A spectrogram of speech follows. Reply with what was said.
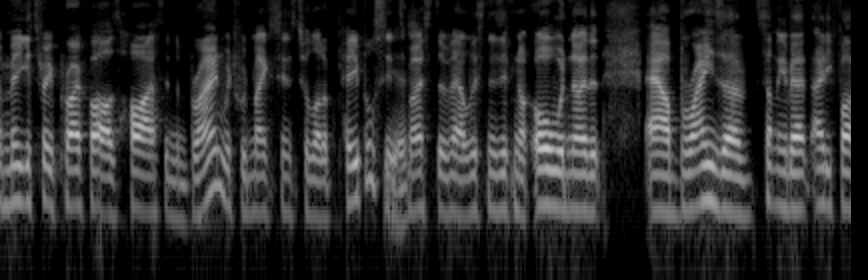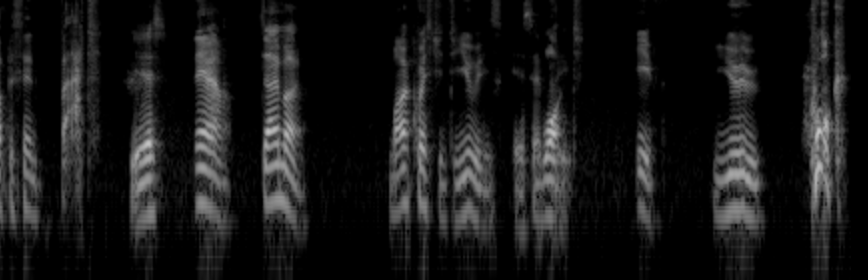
omega 3 profile is highest in the brain, which would make sense to a lot of people since Yes. most of our listeners, if not all, would know that our brains are something about 85% fat. Yes. Now, Damo, my question to you is Yes. what if you cook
